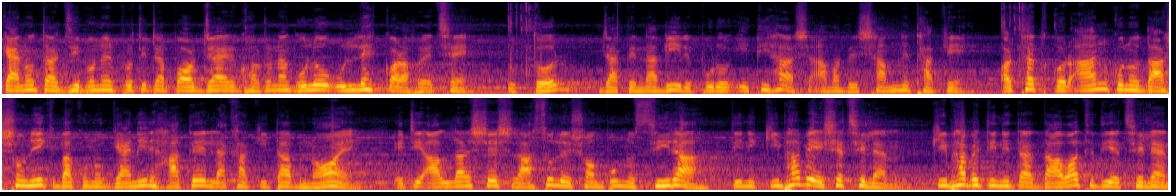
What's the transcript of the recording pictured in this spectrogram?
কেন তার জীবনের প্রতিটা পর্যায়ের ঘটনাগুলো উল্লেখ করা হয়েছে? উত্তর, যাতে নাবির পুরো ইতিহাস আমাদের সামনে থাকে। অর্থাৎ কোরআন কোনো দার্শনিক বা কোনো জ্ঞানীর হাতে লেখা কিতাব নয়। এটি আল্লাহর শেষ রাসূলের সম্পূর্ণ সিরা। তিনি কীভাবে এসেছিলেন? কীভাবে তিনি তার দাওয়াত দিয়েছিলেন?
